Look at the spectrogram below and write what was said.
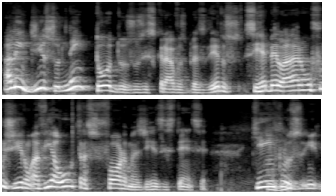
Além disso, nem todos os escravos brasileiros se rebelaram ou fugiram, havia outras formas de resistência que inclu uhum.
